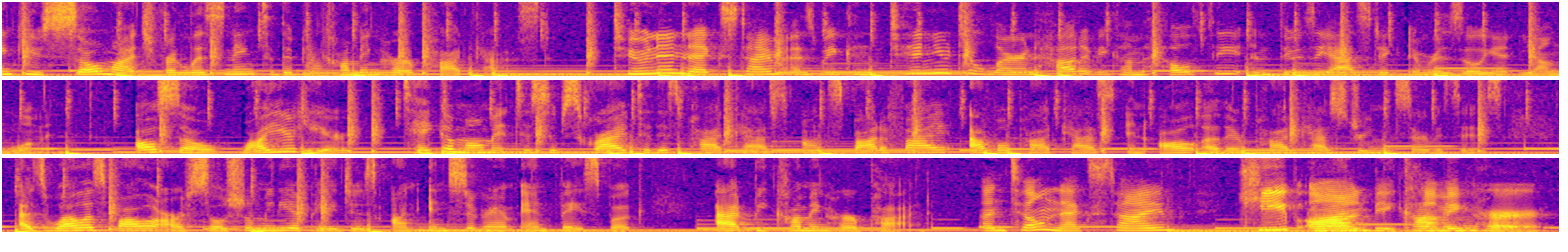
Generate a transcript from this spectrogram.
Thank you so much for listening to the Becoming Her podcast. Tune in next time as we continue to learn how to become healthy, enthusiastic, and resilient young women. Also, while you're here, take a moment to subscribe to this podcast on Spotify, Apple Podcasts, and all other podcast streaming services, as well as follow our social media pages on Instagram and Facebook at Becoming Her Pod. Until next time, keep on becoming her.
